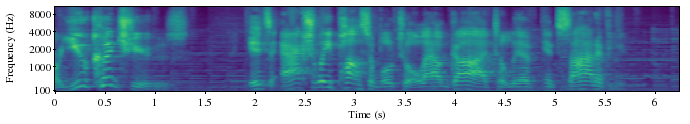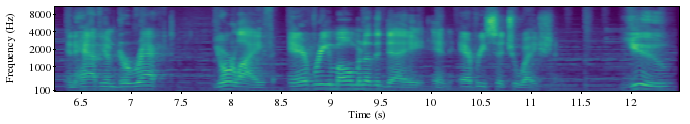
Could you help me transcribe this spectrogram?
Or you could choose it's actually possible to allow God to live inside of you and have Him direct your life every moment of the day in every situation. You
